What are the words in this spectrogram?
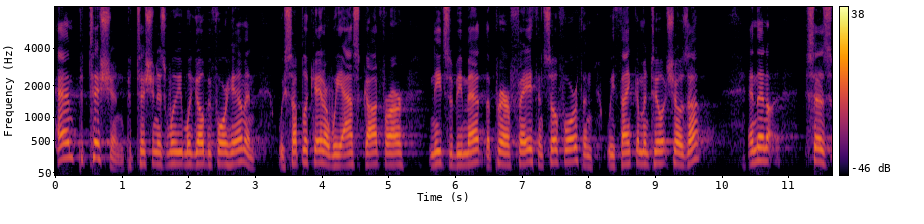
and petition. Petition is when we go before Him and we supplicate or we ask God for our needs to be met, the prayer of faith and so forth, and we thank Him until it shows up. And then says,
